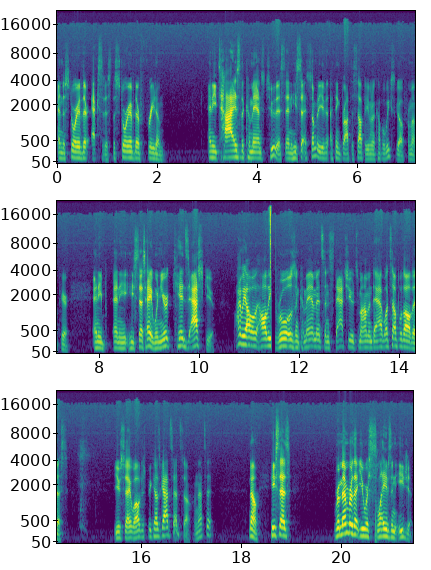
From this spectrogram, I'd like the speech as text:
and the story of their exodus, the story of their freedom and he ties the commands to this. And he says, somebody I think brought this up even a couple weeks ago from up here. And he and he, he says, hey, when your kids ask you, why do we all all these rules and commandments and statutes, mom and dad? What's up with all this? You say, well, just because God said so, and that's it. No, he says, remember that you were slaves in Egypt,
